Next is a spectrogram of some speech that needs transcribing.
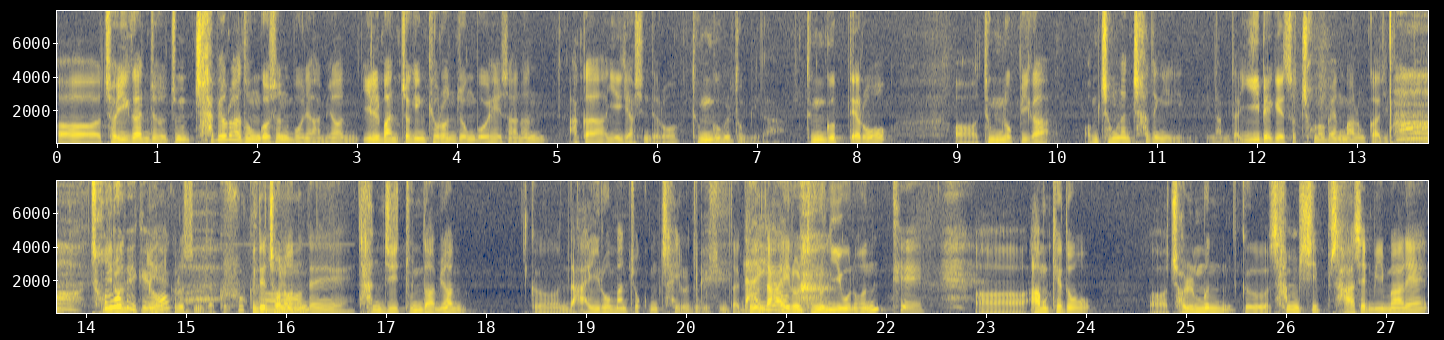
어, 저희가 이제 좀 차별화 둔 것은 뭐냐면 일반적인 결혼 정보 회사는 아까 얘기하신 대로 등급을 둡니다. 등급대로 어, 등록비가 엄청난 차등이 납니다. 200에서 1,500만 원까지 받는 이런- 1,500이요? 예, 그렇습니다. 그- 그렇구나. 근데 저는 네. 단지 둔다면 그 나이로만 조금 차이를 두고 있습니다. 그 나이로? 나이를 두는 이유는 네. 어, 아무래도 어, 젊은 그 34세 미만의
